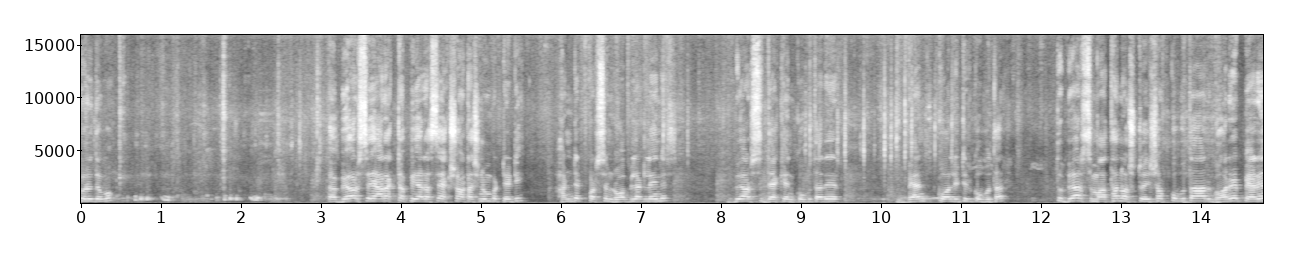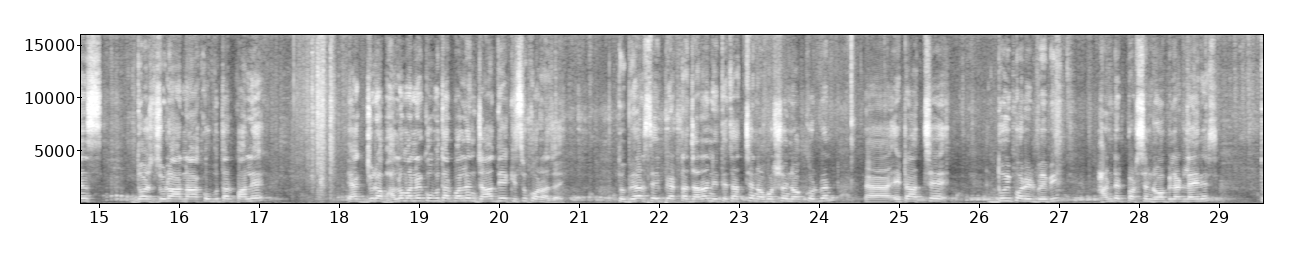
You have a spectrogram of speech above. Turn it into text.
করে দেবো। বিয়ার্সে আর একটা পেয়ার আছে, একশো আঠাশ নম্বর টেডি হান্ড্রেড পার্সেন্ট র ব্লাড লাইনের বিয়ার্স দেখেন, কবুতরের ব্যান্ড কোয়ালিটির কবুতর। তো বিয়ার্স মাথা নষ্ট, এইসব কবুতর ঘরে প্যারেন্টস দশ জোড়া না কবুতর পালে, এক জোড়া ভালো মানের কবুতর পালেন, যা দিয়ে কিছু করা যায়। তো বিয়ার্স এই পেয়ারটা যারা নিতে চাচ্ছেন, অবশ্যই নক করবেন। এটা হচ্ছে দুই পরের বেবি হান্ড্রেড পার্সেন্ট র ব্লাড লাইনেস তো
